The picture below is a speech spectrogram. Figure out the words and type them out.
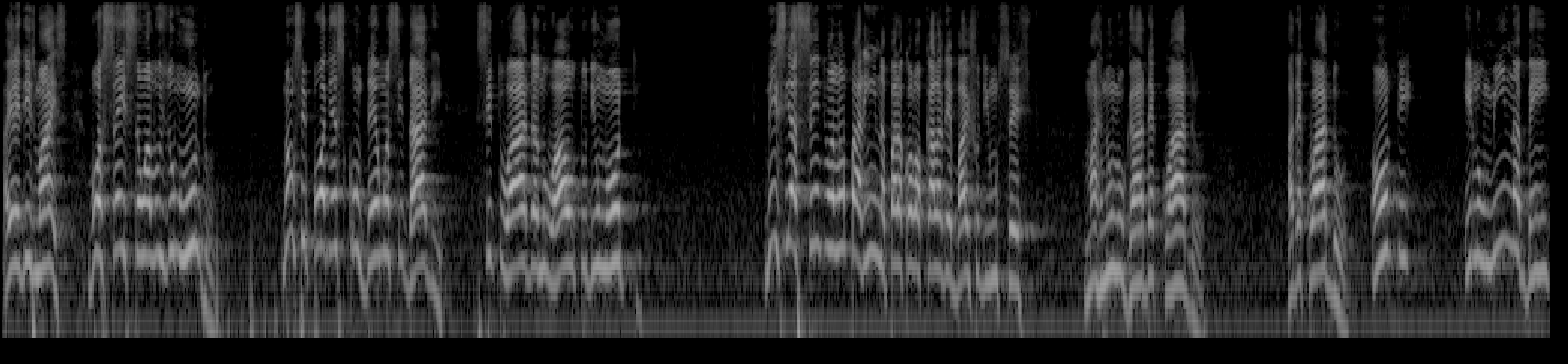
Aí ele diz mais: vocês são a luz do mundo. Não se pode esconder uma cidade situada no alto de um monte. Nem se acende uma lamparina para colocá-la debaixo de um cesto, mas num lugar adequado, adequado, onde ilumina bem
